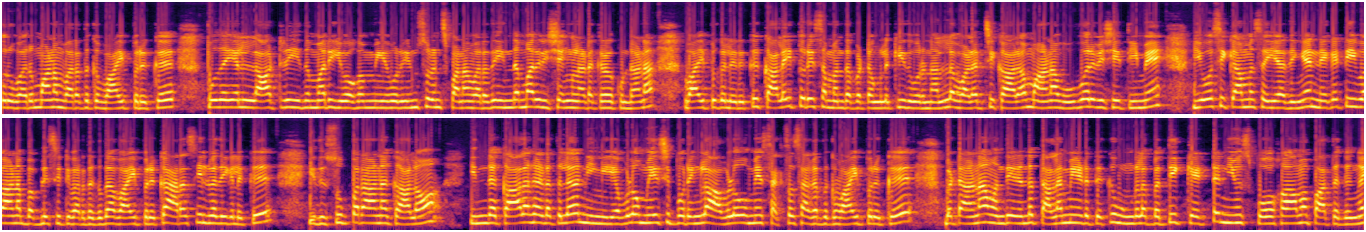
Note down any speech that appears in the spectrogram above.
ஒரு வருமானம் வரதுக்கு வாய்ப்பு இருக்குது புதையல் லாட்ரி இது மாதிரி யோகம் ஒரு இன்சூரன்ஸ் பணம் வர்றது இந்த மாதிரி விஷயங்கள் நடக்கிறதுக்கு உண்டான வாய்ப்புகள் இருக்குது கலைத்துறை சம்மந்தப்பட்டவங்களுக்கு இது ஒரு நல்ல வளர்ச்சி காலம். ஆனால் ஒவ்வொரு விஷயத்தையுமே யோசிக்காமல் செய்யாதீங்க. நெகட்டிவான பப்ளிசிட்டி வர்றதுக்கு தான் வாய்ப்பு இருக்குது அரசியல்வாதிகளுக்கு இது சூப்பரான காலம். இந்த காலகட்டத்தில் நீங்கள் எவ்வளோ முயற்சி போகிறீங்களோ அவ்வளோவுமே சக்ஸஸ் ஆகிறதுக்கு வாய்ப்பு இருக்குது பட் ஆனால் வந்து என்ன தலைமையிடத்துக்கு உங்களை பற்றி கெட்ட நியூஸ் போகாமல் பார்த்துக்குங்க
